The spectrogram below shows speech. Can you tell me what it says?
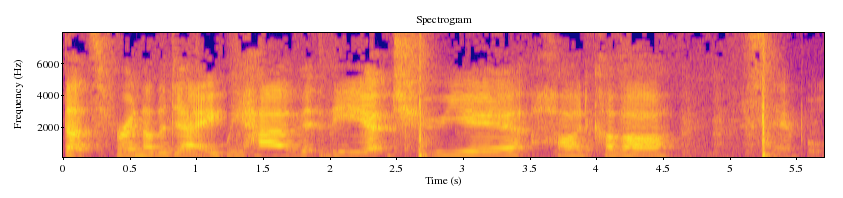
that's for another day. We have the two-year hardcover samples.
